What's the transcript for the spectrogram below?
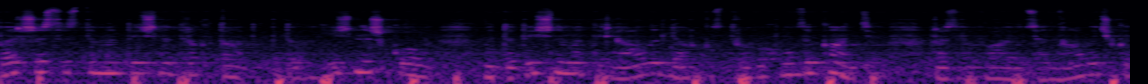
перші систематичні трактати, педагогічні школи, методичні матеріали для оркестрових музикантів, розвиваються навички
